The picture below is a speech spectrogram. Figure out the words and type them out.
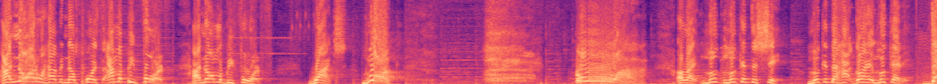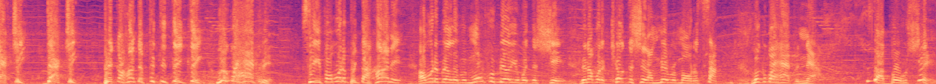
I know I don't have enough points. I'm gonna be fourth. I know I'm gonna be fourth. Watch. Look. All right, look, look at the shit. Look at the hot. Go ahead, look at it. That cheap, that cheap. Pick 153 Look what happened. See, if I would have picked a hundred, I would have been a little bit more familiar with the shit. Then I would have killed the shit on mirror mode or something. Look at what happened now. It's not bullshit.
